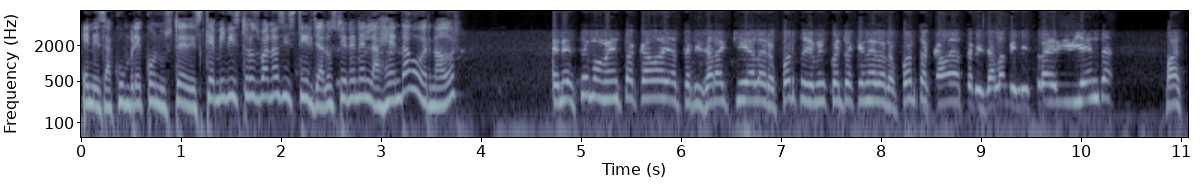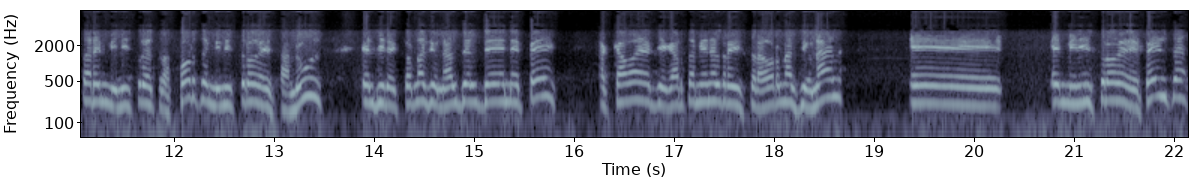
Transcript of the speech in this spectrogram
en esa cumbre con ustedes. ¿Qué ministros van a asistir? ¿Ya los tienen en la agenda, gobernador? En este momento acaba de aterrizar aquí al aeropuerto, yo me encuentro aquí en el aeropuerto, acaba de aterrizar la ministra de Vivienda, va a estar el ministro de Transporte, el ministro de Salud, el director nacional del DNP, acaba de llegar también el registrador nacional, eh, el ministro de Defensa,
